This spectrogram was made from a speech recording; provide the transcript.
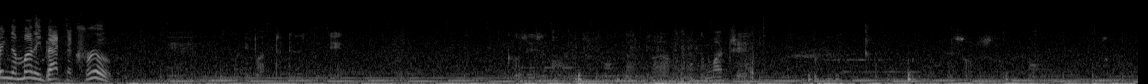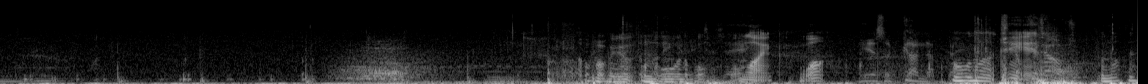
Bring the money back to Krew. Probably unavoidable. I'm like, what? Here's a gun up there. Oh, For nothing.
